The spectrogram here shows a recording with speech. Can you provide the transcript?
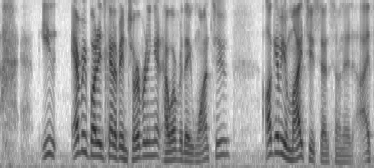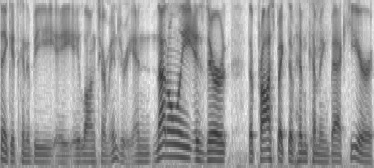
everybody's kind of interpreting it however they want to. I'll give you my two cents on it. I think it's going to be a, a long term injury. And not only is there the prospect of him coming back here,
